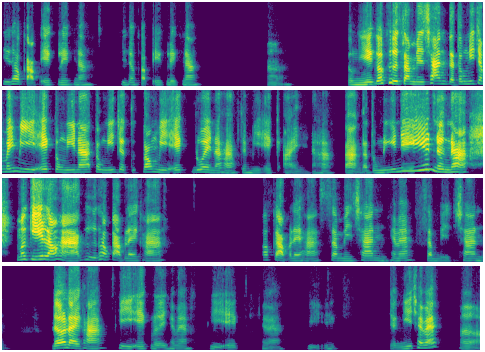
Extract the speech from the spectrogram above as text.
ที่เท่ากับ x เล็กนะ ที่เท่ากับ x เล็กนะอ่าตรงนี้ก็คือ summation แต่ตรงนี้จะไม่มี x ตรงนี้นะ ตรงนี้จะต้องมี x ด้วยนะคะ จะมี xi นะคะ ต่างกันตรงนี้นิดหนึ่งนะคะ เมื่อกี้เราหาคือเท่ากับอะไรคะ เท่ากับอะไรคะ summation ใช่ไหม summation แล้วอะไรคะ px เลยใช่ไหม px ใช่ไหม px อย่างนี้ใช่ไหมอ่า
